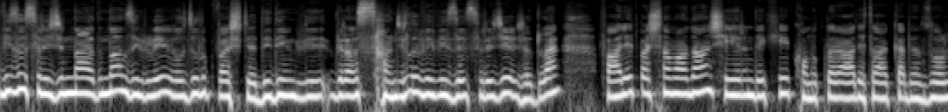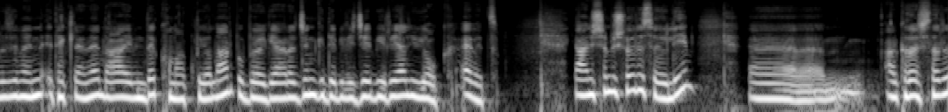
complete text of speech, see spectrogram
vize sürecinin ardından zirveye yolculuk başlıyor. Dediğim gibi biraz sancılı bir vize süreci yaşadılar. Faaliyet başlamadan şehrindeki konukları adeta hakikaten zorlu eteklerine daha evinde konaklıyorlar. Bu bölge aracın gidebileceği bir yer yok. Evet. Yani şimdi şöyle söyleyeyim. Ee, arkadaşları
